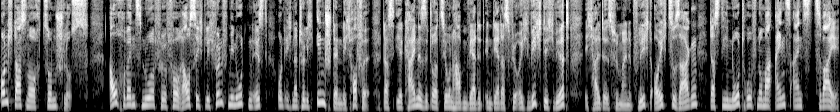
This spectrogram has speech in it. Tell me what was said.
Und das noch zum Schluss. Auch wenn es nur für voraussichtlich fünf Minuten ist und ich natürlich inständig hoffe, dass ihr keine Situation haben werdet, in der das für euch wichtig wird. Ich halte es für meine Pflicht, euch zu sagen, dass die Notrufnummer 112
